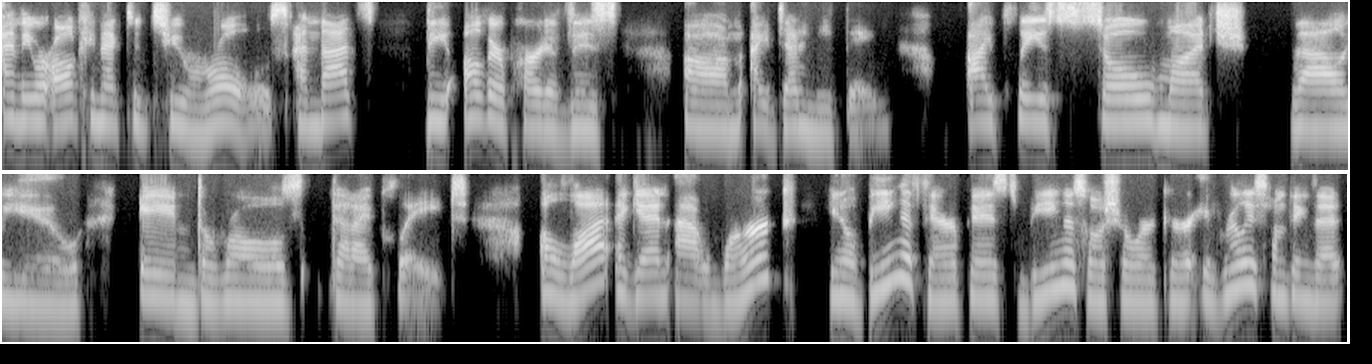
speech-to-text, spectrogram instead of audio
And they were all connected to roles. And that's the other part of this um, identity thing. I placed so much value in the roles that I played. A lot, again, at work, you know, being a therapist, being a social worker, it really is something that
